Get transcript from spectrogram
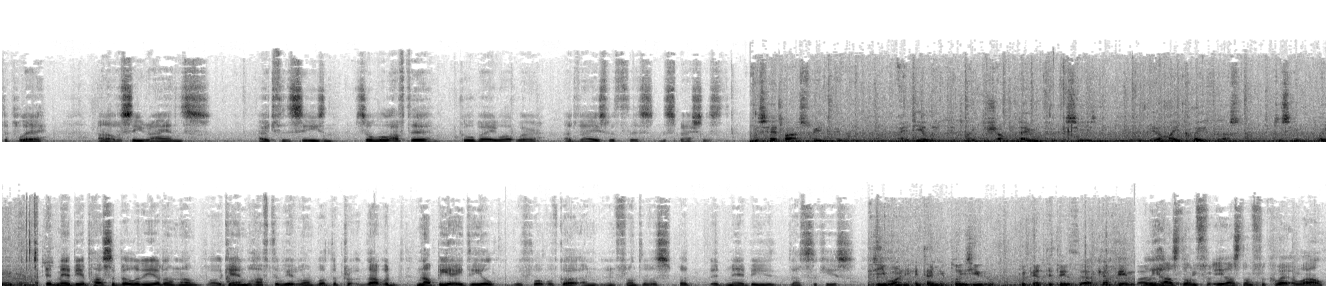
to play. And obviously, Ryan's out for the season. So we'll have to go by what we're advised with this, the specialist. You said last week that ideally you'd like to shut him down for the season. Would it be unlikely for us to see him play again? It may be a possibility. I don't know. Again, we'll have to wait. What the that would not be ideal with what we've got in, in front of us, but it may be that's the case. Do you want to continue, please? You prepared to play through that campaign? Well, he has done. For, he has done for quite a while,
